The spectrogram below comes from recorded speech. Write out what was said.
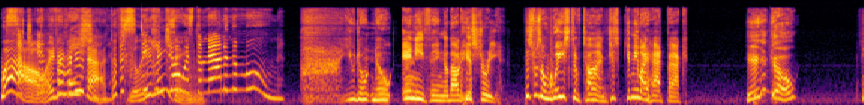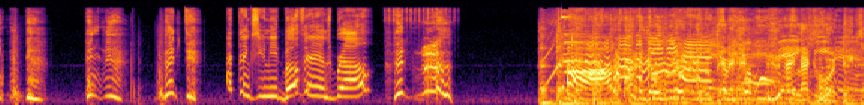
Wow, I never knew that. That's the really Sticky amazing. Joe is the man in the moon. You don't know anything about history. This was a waste of time. Just give me my hat back. Here you go. I think you need both hands, bro. Aw, look at those little hands. will be Hey, big. let go of this.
